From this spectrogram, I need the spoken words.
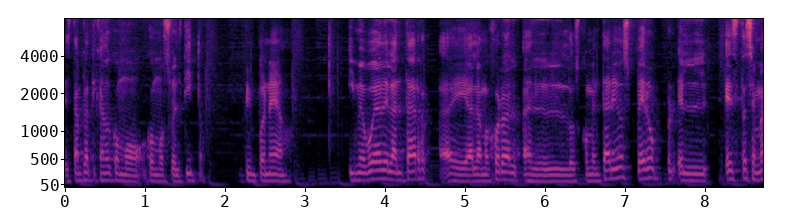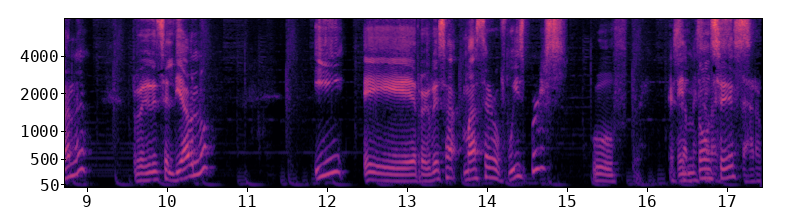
están platicando como, como sueltito. Pimponeo. Y me voy a adelantar eh, a lo mejor a, los comentarios, pero el- esta semana regresa el Diablo y eh, regresa Master of Whispers. Uf, güey. Esa Entonces- estar.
